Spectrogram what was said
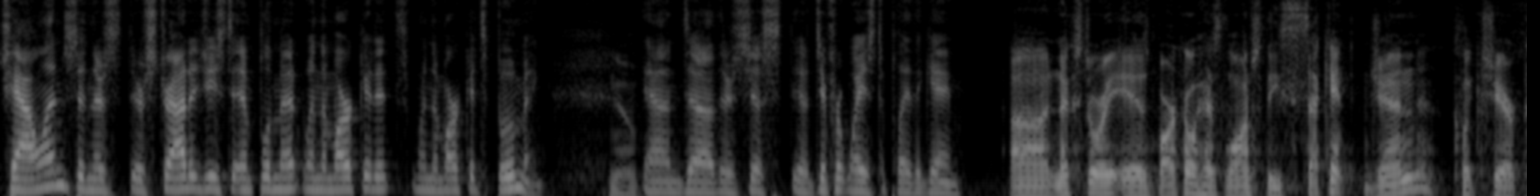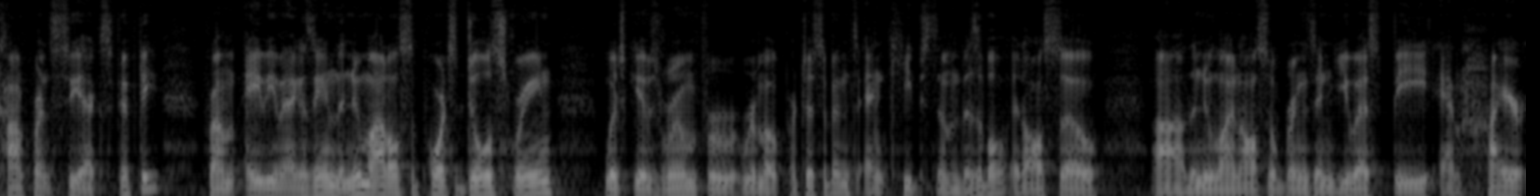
challenged, and there's there's strategies to implement when the market it's when the market's booming. Yeah. And uh, there's just you know, different ways to play the game. Uh, next story is Barco has launched the second gen ClickShare Conference CX50 from AV Magazine. The new model supports dual screen, which gives room for remote participants and keeps them visible. It also uh, the new line also brings in USB and higher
